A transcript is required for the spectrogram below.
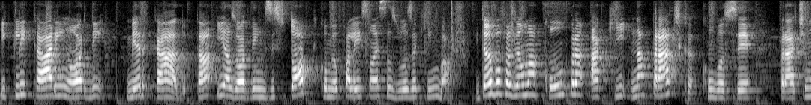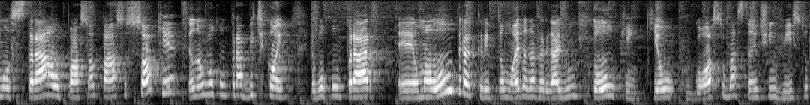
e clicar em ordem mercado, tá? E as ordens stop, como eu falei, são essas duas aqui embaixo. Então eu vou fazer uma compra aqui na prática com você para te mostrar o passo a passo, só que eu não vou comprar Bitcoin, eu vou comprar é, uma outra criptomoeda, na verdade um token que eu gosto bastante, invisto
